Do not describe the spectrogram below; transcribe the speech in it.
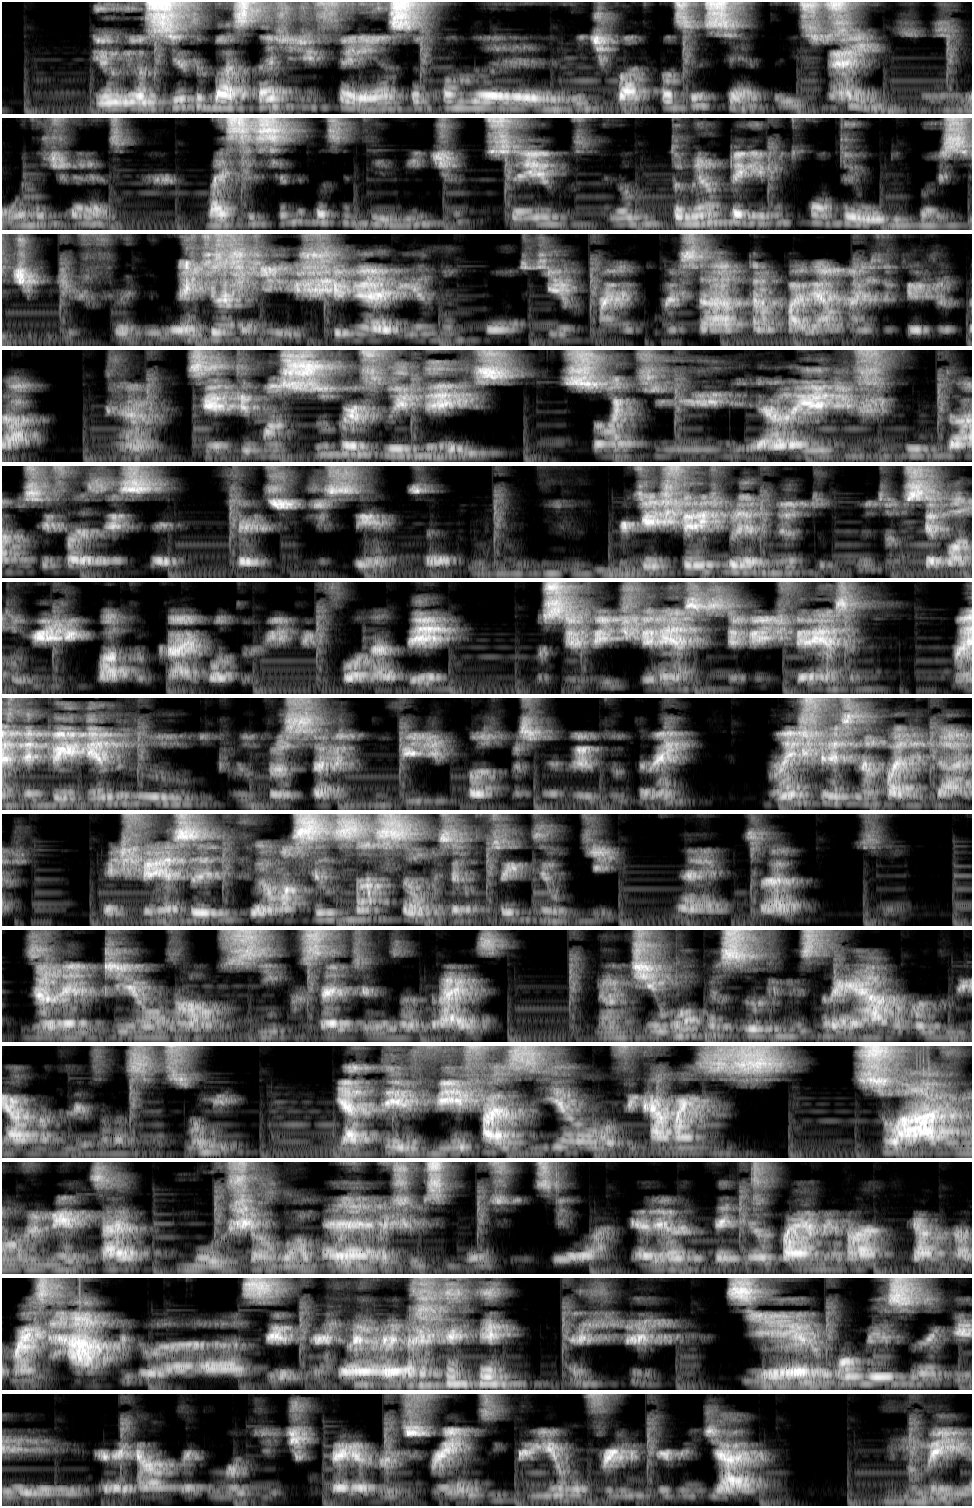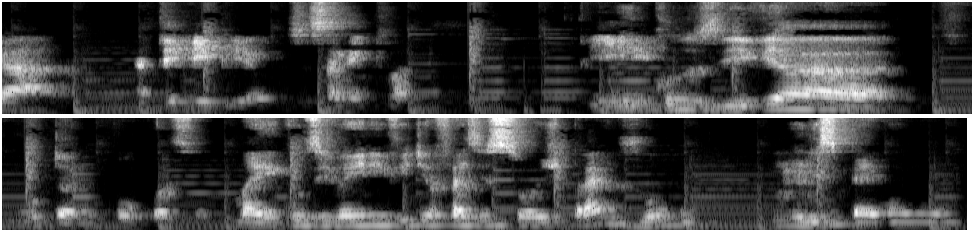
Eu, eu sinto bastante diferença quando é 24 para 60. Isso É. sim, muita diferença. Mas 60 pra 120, eu não sei. Eu, eu também não peguei muito conteúdo com esse tipo de frame rate. É que eu acho que chegaria num ponto que ia começar a atrapalhar mais do que ajudar. Tipo, Você ia ter uma super fluidez, só que ela ia dificultar você fazer cer- certos tipos de cena, sabe? Hum. Porque é diferente, por exemplo, no YouTube. No YouTube você bota o vídeo em 4K e bota o vídeo em Full HD, você vê diferença, você vê diferença. Mas dependendo do, do processamento do vídeo, por causa do processamento do YouTube também, não é diferença na qualidade. É diferença, é uma sensação, mas você não consegue dizer o que, É. sabe? Mas eu lembro que uns, lá, uns 5, 7 anos atrás, não tinha uma pessoa que não estranhava quando ligava uma televisão da Samsung e a TV fazia ficar mais suave o movimento, sabe? Motion, alguma coisa, É. Mature Motion, sei lá. Eu lembro até que meu pai e a minha falavam que ficava mais rápido a cena. E era o começo, né? Que era aquela tecnologia, tipo, pega dois frames e cria um frame intermediário no meio, a, a TV cria o processamento lá. E Inclusive a. Mudando um pouco assunto. Mas inclusive a Nvidia faz isso hoje pra jogo. Uhum. Eles pegam o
